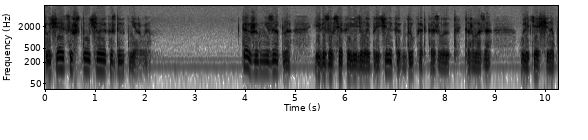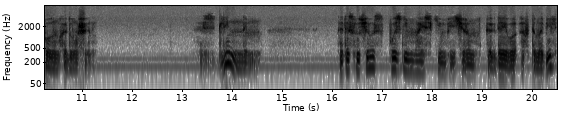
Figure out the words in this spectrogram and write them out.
Случается, что у человека сдают нервы. Так же внезапно и безо всякой видимой причины, как вдруг отказывают тормоза у на полном ходу машины. С длинным это случилось поздним майским вечером, когда его автомобиль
